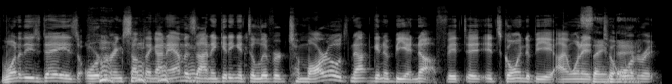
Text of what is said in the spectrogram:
one of these days ordering something on Amazon and getting it delivered tomorrow is not going to be enough. It, it, it's going to be I wanted Same to day. order it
